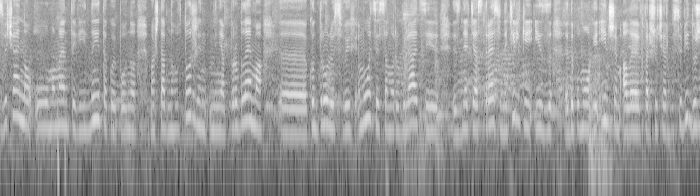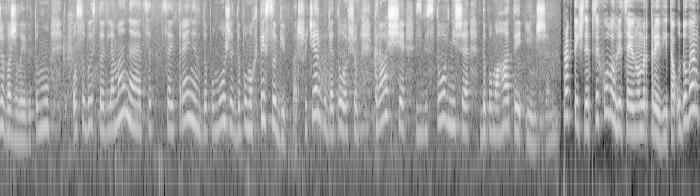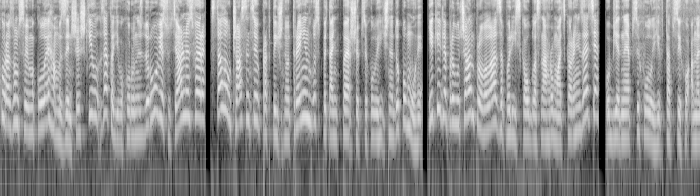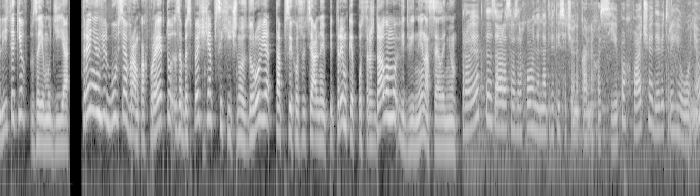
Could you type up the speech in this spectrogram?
Звичайно, у моменти війни, такої повномасштабного вторгнення, проблема е, контролю своїх емоцій, саморегуляції, зняття стресу не тільки із допомоги іншим, але в першу чергу собі дуже важливі. Тому особисто для мене це цей тренінг допоможе допомогти собі в першу чергу для того, щоб краще, змістовніше допомагати іншим. Практичний психолог ліцею номер 3 Віта Удовенко разом з своїми колегами з інших шкіл, закладів охорони здоров'я, соціальної сфери стала учасницею практичного тренінгу з питань першої психологічної допомоги, який для прилучан провела Запорізька обласна громадська організація об'єднання психологів та психоаналітиків взаємодія. Тренінг відбувся в рамках проекту забезпечення психічного здоров'я та психосоціальної підтримки постраждалому від війни населенню. Проєкт зараз розрахований на 2000 унікальних осіб, охвачує 9 регіонів.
